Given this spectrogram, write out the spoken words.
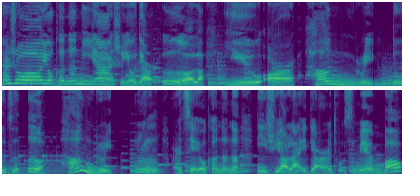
她说，有可能你呀是有点饿了。You are hungry，肚子饿，hungry。嗯，而且有可能呢，你需要来一点吐司面包。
